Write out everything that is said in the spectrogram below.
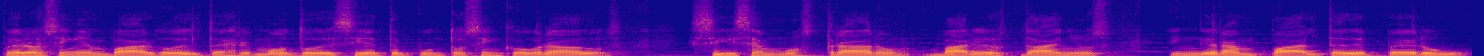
pero sin embargo del terremoto de 7.5 grados sí se mostraron varios daños en gran parte de Perú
